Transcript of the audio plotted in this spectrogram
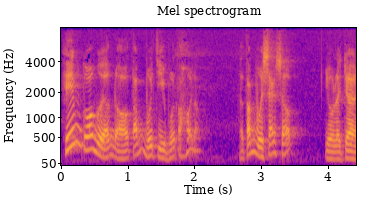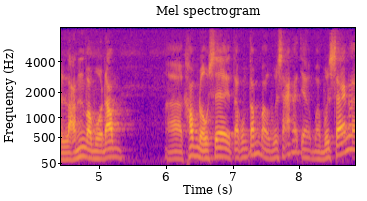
hiếm có người ấn độ tắm buổi chiều buổi tối lắm. Là tắm buổi sáng sớm. Dù là trời lạnh vào mùa đông à, không độ c người ta cũng tắm vào buổi sáng hết trơn. Mà buổi sáng đó,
